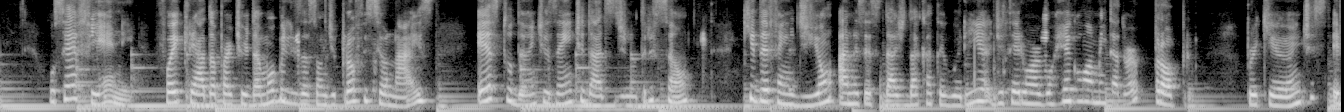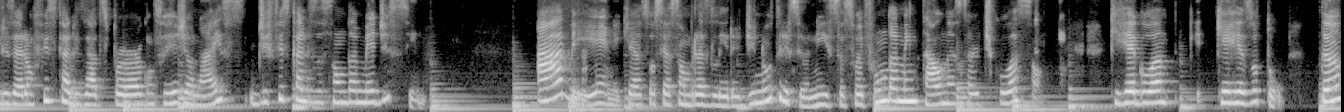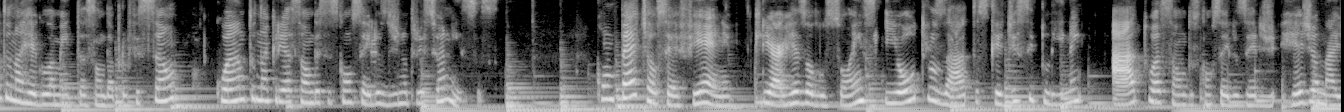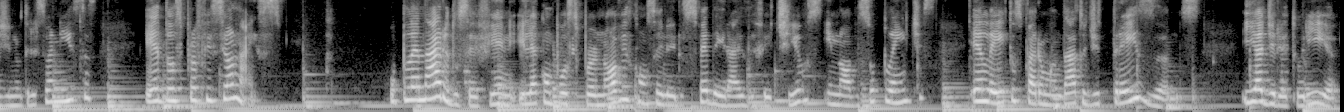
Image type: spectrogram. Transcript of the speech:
O CFN foi criado a partir da mobilização de profissionais, estudantes e entidades de nutrição que defendiam a necessidade da categoria de ter um órgão regulamentador próprio, porque antes eles eram fiscalizados por órgãos regionais de fiscalização da medicina. A ABN, que é a Associação Brasileira de Nutricionistas, foi fundamental nessa articulação, que, regula... que resultou tanto na regulamentação da profissão quanto na criação desses conselhos de nutricionistas. Compete ao CFN criar resoluções e outros atos que disciplinem a atuação dos conselhos regionais de nutricionistas e dos profissionais. O plenário do CFN ele é composto por nove conselheiros federais efetivos e nove suplentes, eleitos para um mandato de três anos. E a diretoria?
